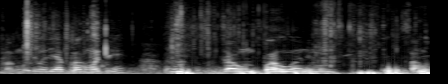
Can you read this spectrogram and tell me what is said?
ब्लॉगमध्ये म्हणजे या ब्लॉगमध्ये जाऊन पाहू आणि मग सांगू.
